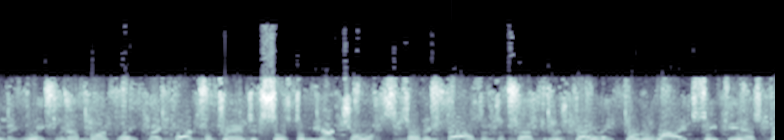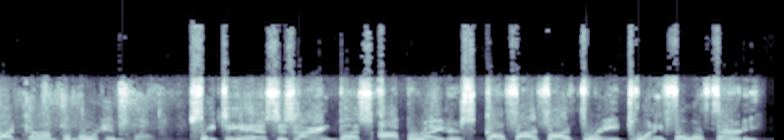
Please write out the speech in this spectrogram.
Daily, weekly, or monthly, make Clarksville Transit System your choice. Serving thousands of customers daily, go to ridects.com for more info. CTS is hiring bus operators. Call 553-2430.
